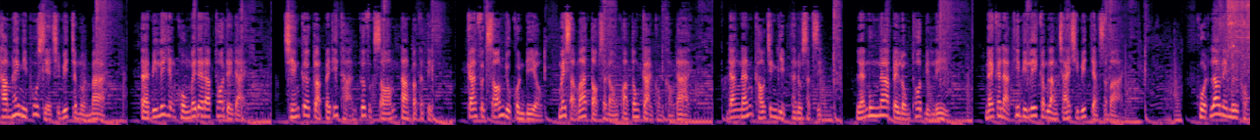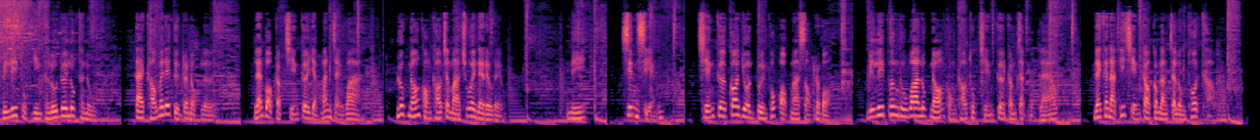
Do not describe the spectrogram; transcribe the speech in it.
ทำให้มีผู้เสียชีวิตจำนวนมาก แต่บิลลี่ยังคงไม่ได้รับโทษใดๆ เฉียงเกอกลับไปที่ฐานเพื่อฝึกซ้อมตามปกติ การฝึกซ้อมอยู่คนเดียว ไม่สามารถตอบสนองความต้องการของเขาได้ ดังนั้นเขาจึงหยิบธนูศักดิ์สิทธิ์และมุ่งหน้าไปลงโทษบิลลี่ ในขณะที่บิลลี่กำลังใช้ชีวิตอย่างสบาย ขวดเหล้าในมือของบิลลี่ถูกยิงทะลุด้วยลูกธนู แต่เขาไม่ได้ตื่นตระหนกเลย และบอกกับเฉียงเกออย่างมั่นใจว่า ลูกน้องของเขาจะมาช่วยในเร็วๆ นี้ สิ้นเสียง เฉียงเกอก็โยนปืนพกออกมาสองกระบอกบิลลี่เพิ่งรู้ว่าลูกน้องของเขาถูกเฉียงเกอกำจัดหมดแล้ว ในขณะที่เฉียงเกากำลังจะลงโทษเขา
